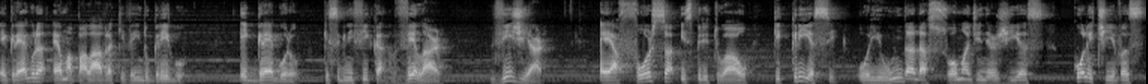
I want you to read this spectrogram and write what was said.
Egrégora é uma palavra que vem do grego egrégoro, que significa velar, vigiar. É a força espiritual que cria-se oriunda da soma de energias coletivas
